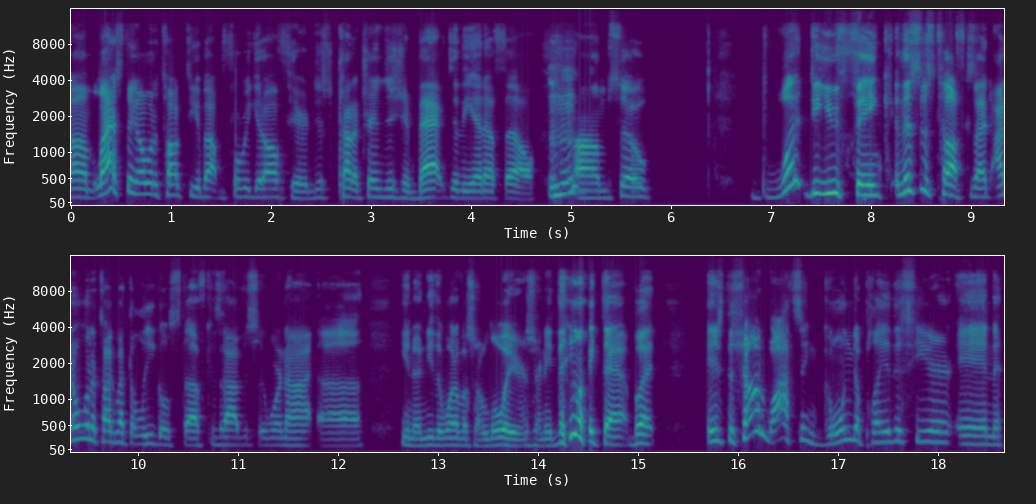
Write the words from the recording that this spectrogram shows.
Um, last thing I want to talk to you about before we get off here, just kind of transition back to the NFL. Mhm. Um, so what do you think? And this is tough because I, I don't want to talk about the legal stuff because obviously we're not, uh, you know, neither one of us are lawyers or anything like that. But is Deshaun Watson going to play this year? And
